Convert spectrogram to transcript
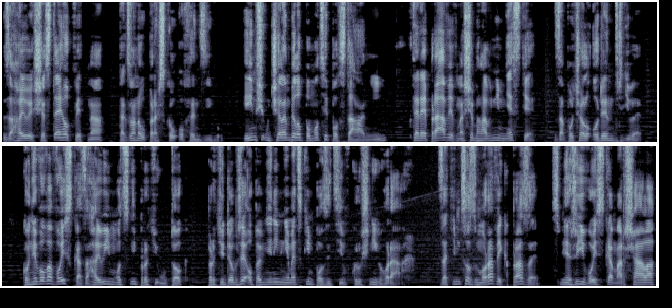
zahajuje 6. května takzvanou pražskou ofenzívu. Jejímž účelem bylo pomoci povstání, které právě v našem hlavním městě započalo o den dříve. Koněvova vojska zahajují mocný protiútok proti dobře opevněným německým pozicím v Krušných horách. Zatímco z Moravy k Praze směřují vojska maršála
